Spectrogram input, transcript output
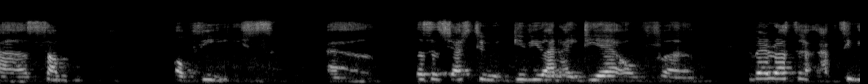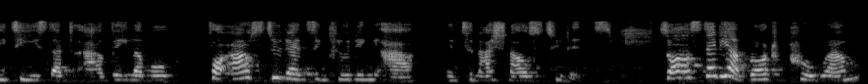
uh, some of these. Uh, this is just to give you an idea of uh, various activities that are available for our students, including our international students. So our study abroad program,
